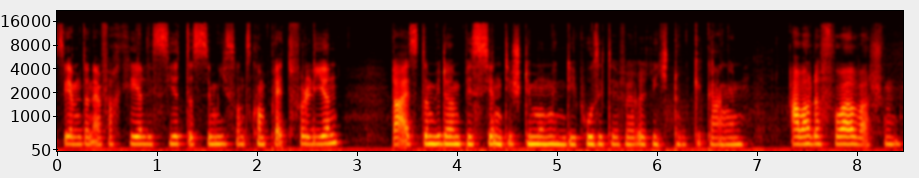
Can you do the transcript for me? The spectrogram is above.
sie haben dann einfach realisiert, dass sie mich sonst komplett verlieren. Da ist dann wieder ein bisschen die Stimmung in die positivere Richtung gegangen. Aber davor war schon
